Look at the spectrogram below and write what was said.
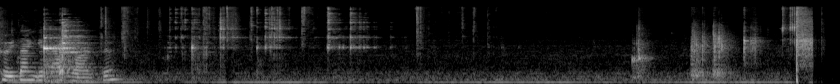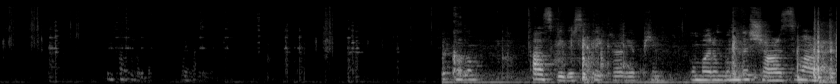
Köyden gelen vardı. Bakalım az gelirse tekrar yapayım. Umarım bunun da şarjı vardır.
